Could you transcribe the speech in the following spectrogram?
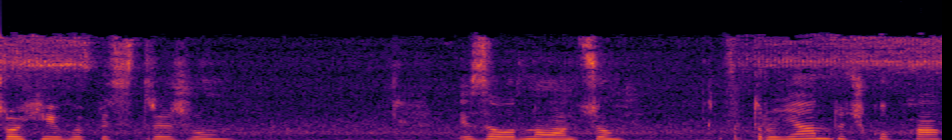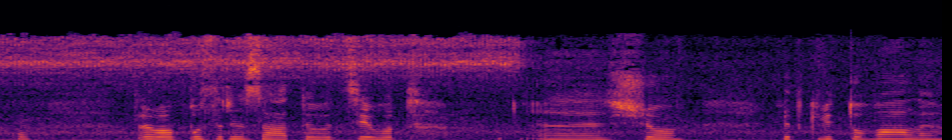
Трохи його підстрижу. І заодно цю трояндочку в хаку треба позрізати оці от, е, що відквітували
